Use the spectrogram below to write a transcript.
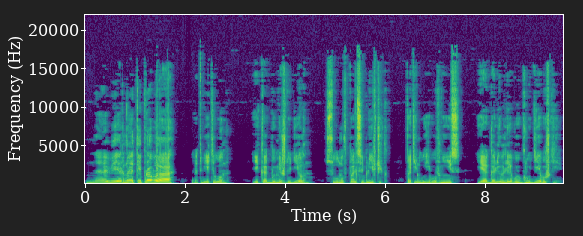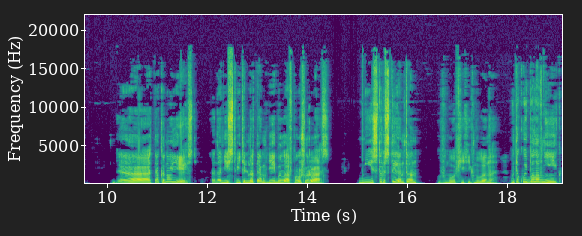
«Наверное, ты права», — ответил он. И как бы между делом, сунув пальцы в лифчик, потянул его вниз и оголил левую грудь девушки. «Да, так оно есть. Она действительно там, где и была в прошлый раз. Мистер Стентон, вновь хихикнула она. Вы такой баловник.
